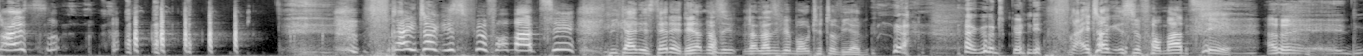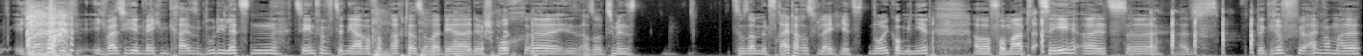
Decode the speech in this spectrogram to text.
Scheiße. Freitag ist für Format C. Wie geil ist der denn? Den lass ich, lass ich mir morgen tätowieren. ja gut, gönn dir. Freitag ist für Format C. Also, äh, ich weiß, ich, ich weiß nicht, in welchen Kreisen du die letzten 10, 15 Jahre verbracht hast, aber der, der Spruch äh, ist, also zumindest zusammen mit Freitag ist vielleicht jetzt neu kombiniert, aber Format C als, äh, als Begriff für einfach mal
